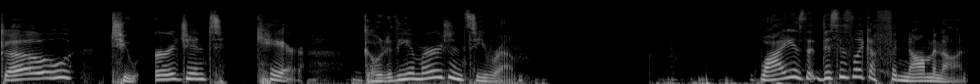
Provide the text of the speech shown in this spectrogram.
Go to urgent care. Go to the emergency room. Why is it? This is like a phenomenon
